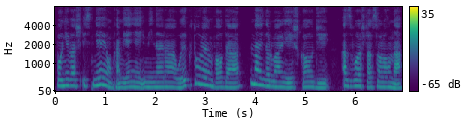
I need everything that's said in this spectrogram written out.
ponieważ istnieją kamienie i minerały, którym woda najnormalniej szkodzi, a zwłaszcza solona.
